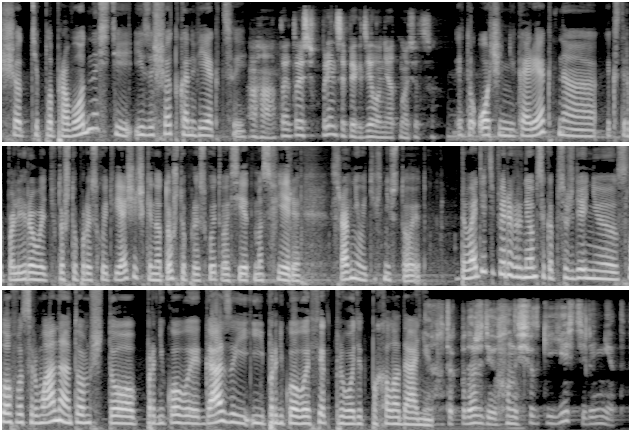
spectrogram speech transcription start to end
счет теплопроводности и за счет конвекции. Ага, то, то есть в принципе к делу не относится. Это очень некорректно экстраполировать то, что происходит в ящичке, на то, что происходит во всей атмосфере. Сравнивать их не стоит. Давайте теперь вернемся к обсуждению слов Вассермана о том, что парниковые газы и парниковый эффект приводят к похолоданию. Так подожди, он все-таки есть или нет?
